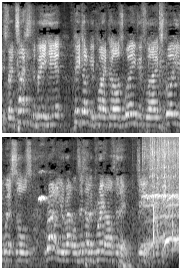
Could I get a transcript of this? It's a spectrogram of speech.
It's fantastic to be here. Pick up your placards, wave your flags, blow your whistles, rattle your rattles. Let's have a great afternoon. Cheers. Thank you.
